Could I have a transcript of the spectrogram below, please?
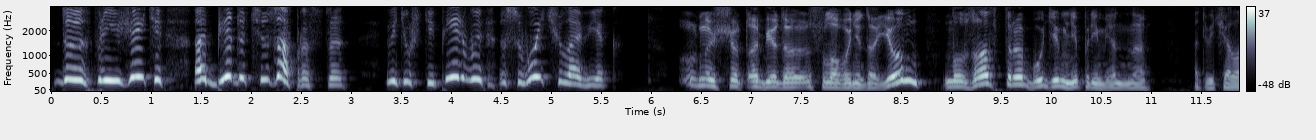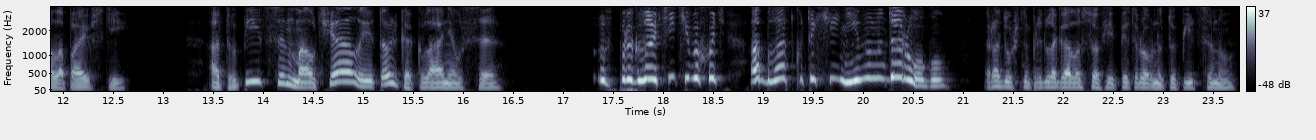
Да приезжайте обедать запросто ведь уж теперь вы свой человек. — Насчет обеда слова не даем, но завтра будем непременно, — отвечал Алапаевский. А Тупицын молчал и только кланялся. — Проглотите вы хоть обладку-то хинину на дорогу, — радушно предлагала Софья Петровна Тупицыну.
